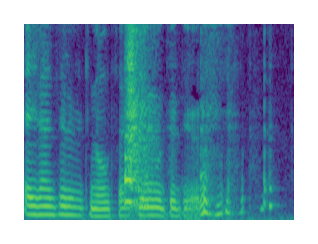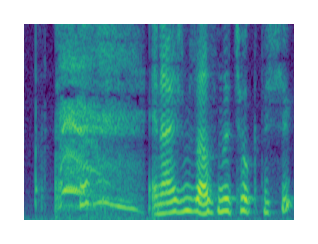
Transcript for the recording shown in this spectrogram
eğlenceli bir gün olacak diye umut ediyoruz. Enerjimiz aslında çok düşük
